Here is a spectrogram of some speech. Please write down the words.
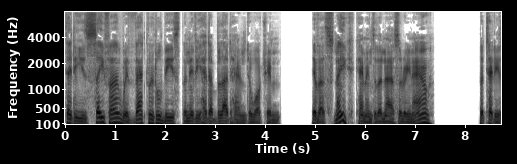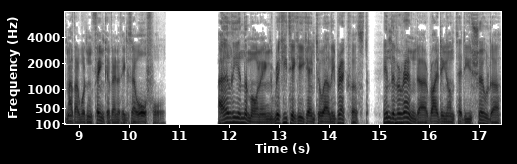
Teddy's safer with that little beast than if he had a bloodhound to watch him. If a snake came into the nursery now... But Teddy's mother wouldn't think of anything so awful. Early in the morning, Rikki Tikki came to early breakfast, in the veranda riding on Teddy's shoulder,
